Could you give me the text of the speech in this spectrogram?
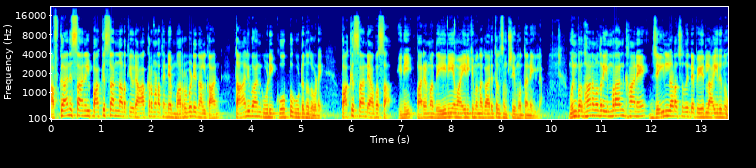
അഫ്ഗാനിസ്ഥാനിൽ പാകിസ്ഥാൻ നടത്തിയ ഒരു ആക്രമണത്തിന്റെ മറുപടി നൽകാൻ താലിബാൻ കൂടി കോപ്പ് കൂട്ടുന്നതോടെ പാകിസ്ഥാന്റെ അവസ്ഥ ഇനി പരമദയനീയമായിരിക്കുമെന്ന കാര്യത്തിൽ സംശയമൊന്നും തന്നെയില്ല. മുൻ പ്രധാനമന്ത്രി ഇമ്രാൻഖാനെ ജയിലിലടച്ചതിന്റെ പേരിലായിരുന്നു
